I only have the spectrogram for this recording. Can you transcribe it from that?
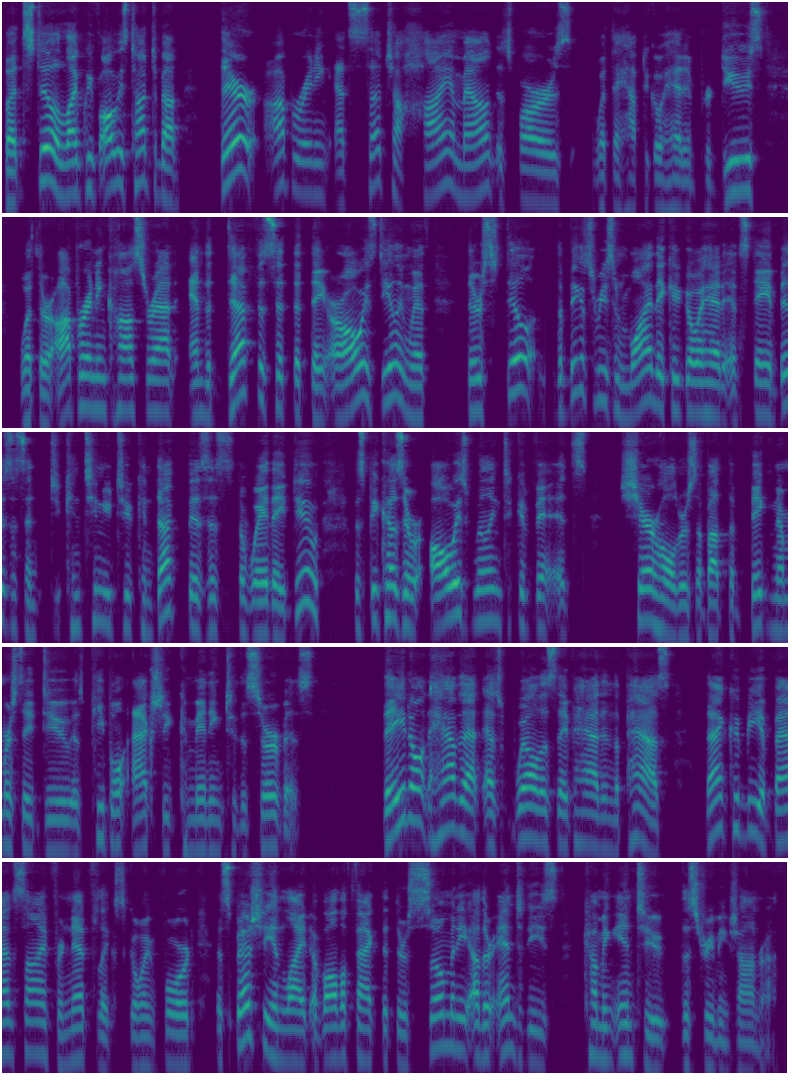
But still, like we've always talked about, they're operating at such a high amount as far as what they have to go ahead and produce, what their operating costs are at, and the deficit that they are always dealing with. They're still the biggest reason why they could go ahead and stay in business and continue to conduct business the way they do was because they were always willing to convince shareholders about the big numbers they do as people actually committing to the service. They don't have that as well as they've had in the past that could be a bad sign for Netflix going forward, especially in light of all the fact that there's so many other entities coming into the streaming genre.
